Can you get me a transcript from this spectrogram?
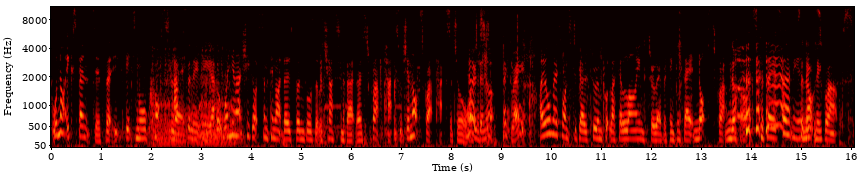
well, not expensive, but it's, it's more costly. Absolutely. Yeah. But when you've actually got something like those bundles that we're chatting about, those scrap packs, which are not scrap packs at all. no, I they're not. They're great. I almost wanted to go through and put like a line through everything and say not scrap No. packs, because they're certainly not scraps.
